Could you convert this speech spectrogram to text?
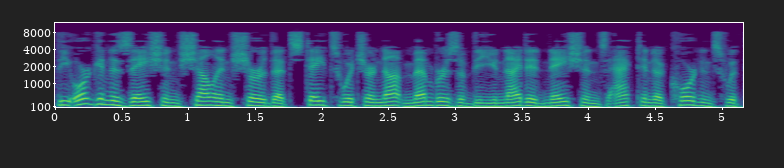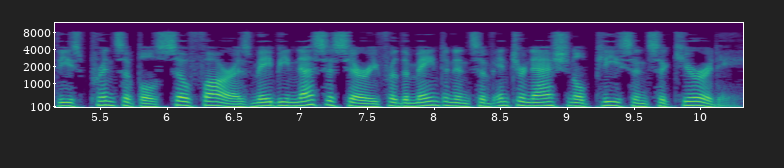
The organization shall ensure that states which are not members of the United Nations act in accordance with these principles so far as may be necessary for the maintenance of international peace and security.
